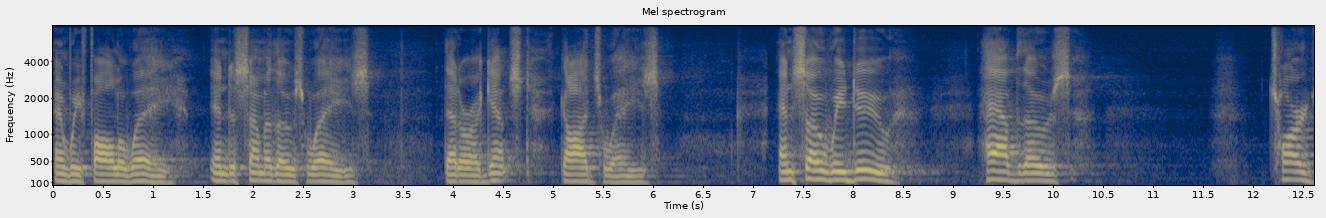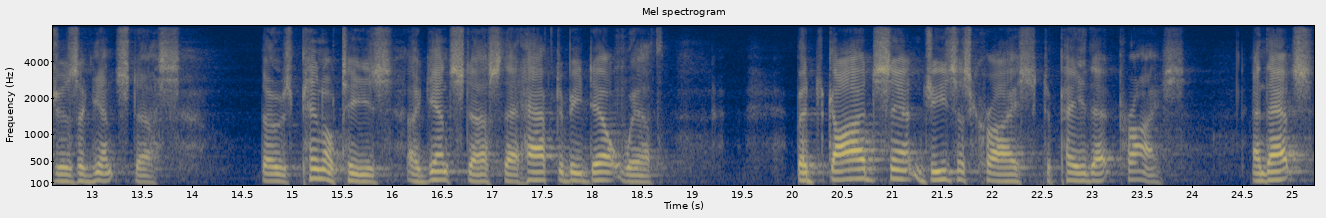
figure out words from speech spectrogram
and we fall away into some of those ways that are against God's ways. And so we do have those charges against us, those penalties against us that have to be dealt with. But God sent Jesus Christ to pay that price. And that's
